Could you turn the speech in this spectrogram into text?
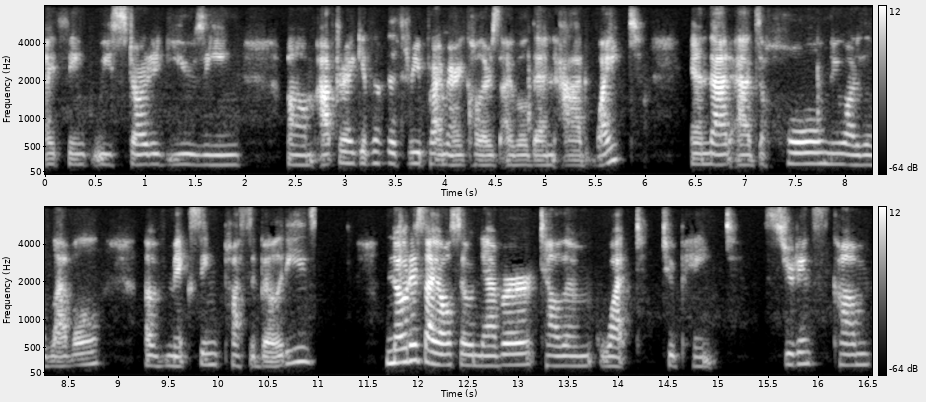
I think we started using um, after I give them the three primary colors, I will then add white and that adds a whole new other level of mixing possibilities. Notice I also never tell them what to paint. Students come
